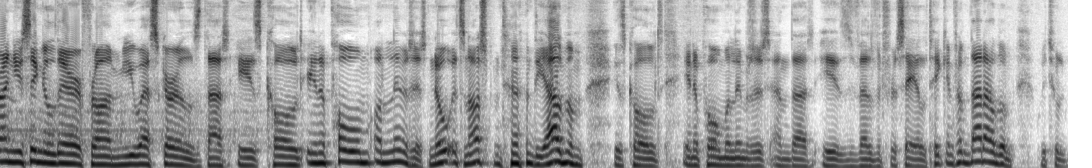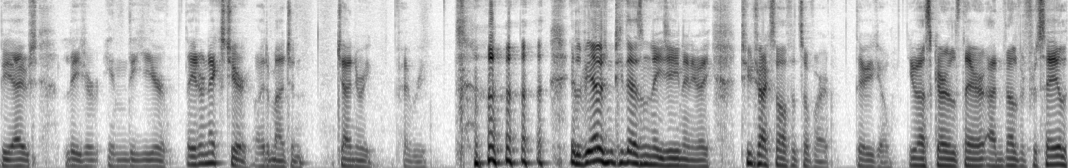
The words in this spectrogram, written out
brand new single there from US Girls that is called In a Poem Unlimited. No, it's not. the album is called In a Poem Unlimited, and that is Velvet for Sale, taken from that album, which will be out later in the year. Later next year, I'd imagine. January, February. It'll be out in 2018 anyway. Two tracks off it so far. There you go. US Girls there and Velvet for Sale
